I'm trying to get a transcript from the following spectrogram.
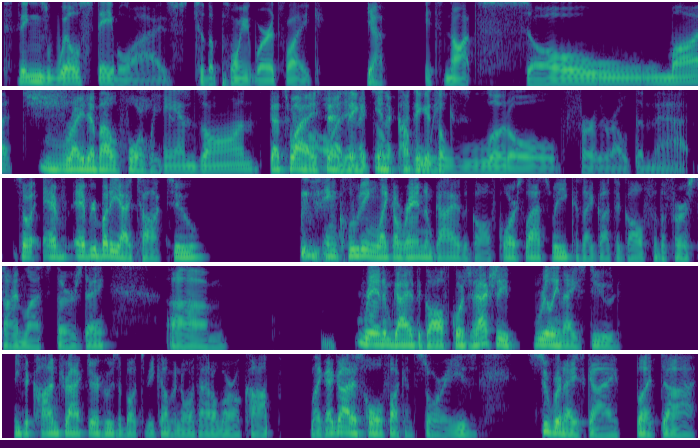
things will stabilize to the point where it's like Yeah. It's not so much right about four weeks. hands on. That's why I said Oh, I think in, a, it's in a, a couple I think it's weeks. a little further out than that. so ev- everybody I talked to, including like a random guy at the golf course last week, because I got to golf for the first time last Thursday. Um, random guy at the golf course, actually really nice dude. He's a contractor who's about to become a North Attleboro cop. Like I got his whole fucking story. He's super nice guy, but uh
